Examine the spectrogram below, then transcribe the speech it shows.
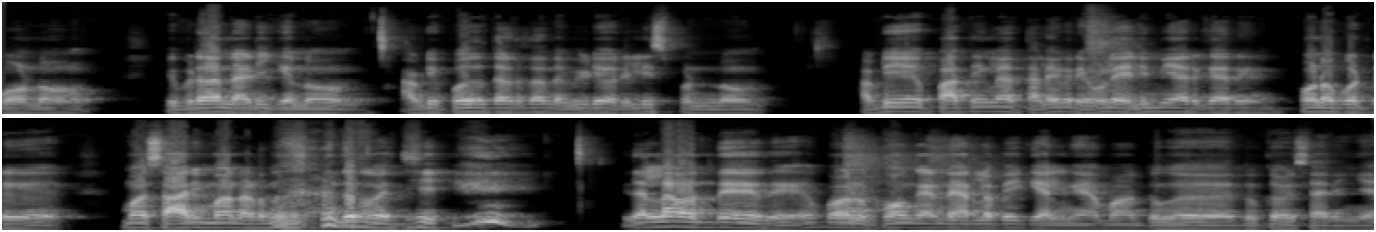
போகணும். இப்படிதான் நடிக்கணும். அப்படி பொது தடத்தை அந்த வீடியோ ரிலீஸ் பண்ணணும். அப்படியே பார்த்தீங்களா தலைவர் எவ்வளோ எளிமையா இருக்காரு. போனை போட்டு அம்மா சாரிம்மா நடந்து நடந்து போச்சு. இதெல்லாம் வந்து இது போ போங்க நேரில் போய் கேளுங்க. அம்மா து துக்கம் விசாரிங்க.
